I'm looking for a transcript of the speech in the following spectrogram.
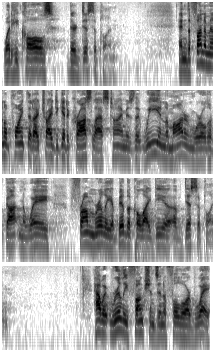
what he calls their discipline. And the fundamental point that I tried to get across last time is that we in the modern world have gotten away from really a biblical idea of discipline, how it really functions in a full orbed way.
